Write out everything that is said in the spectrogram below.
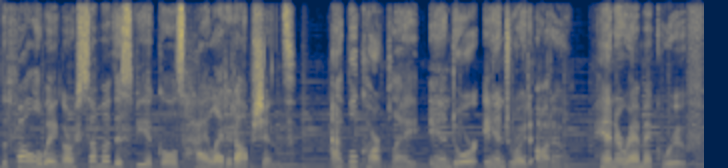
The following are some of this vehicle's highlighted options. Apple CarPlay and or Android Auto, panoramic roof,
